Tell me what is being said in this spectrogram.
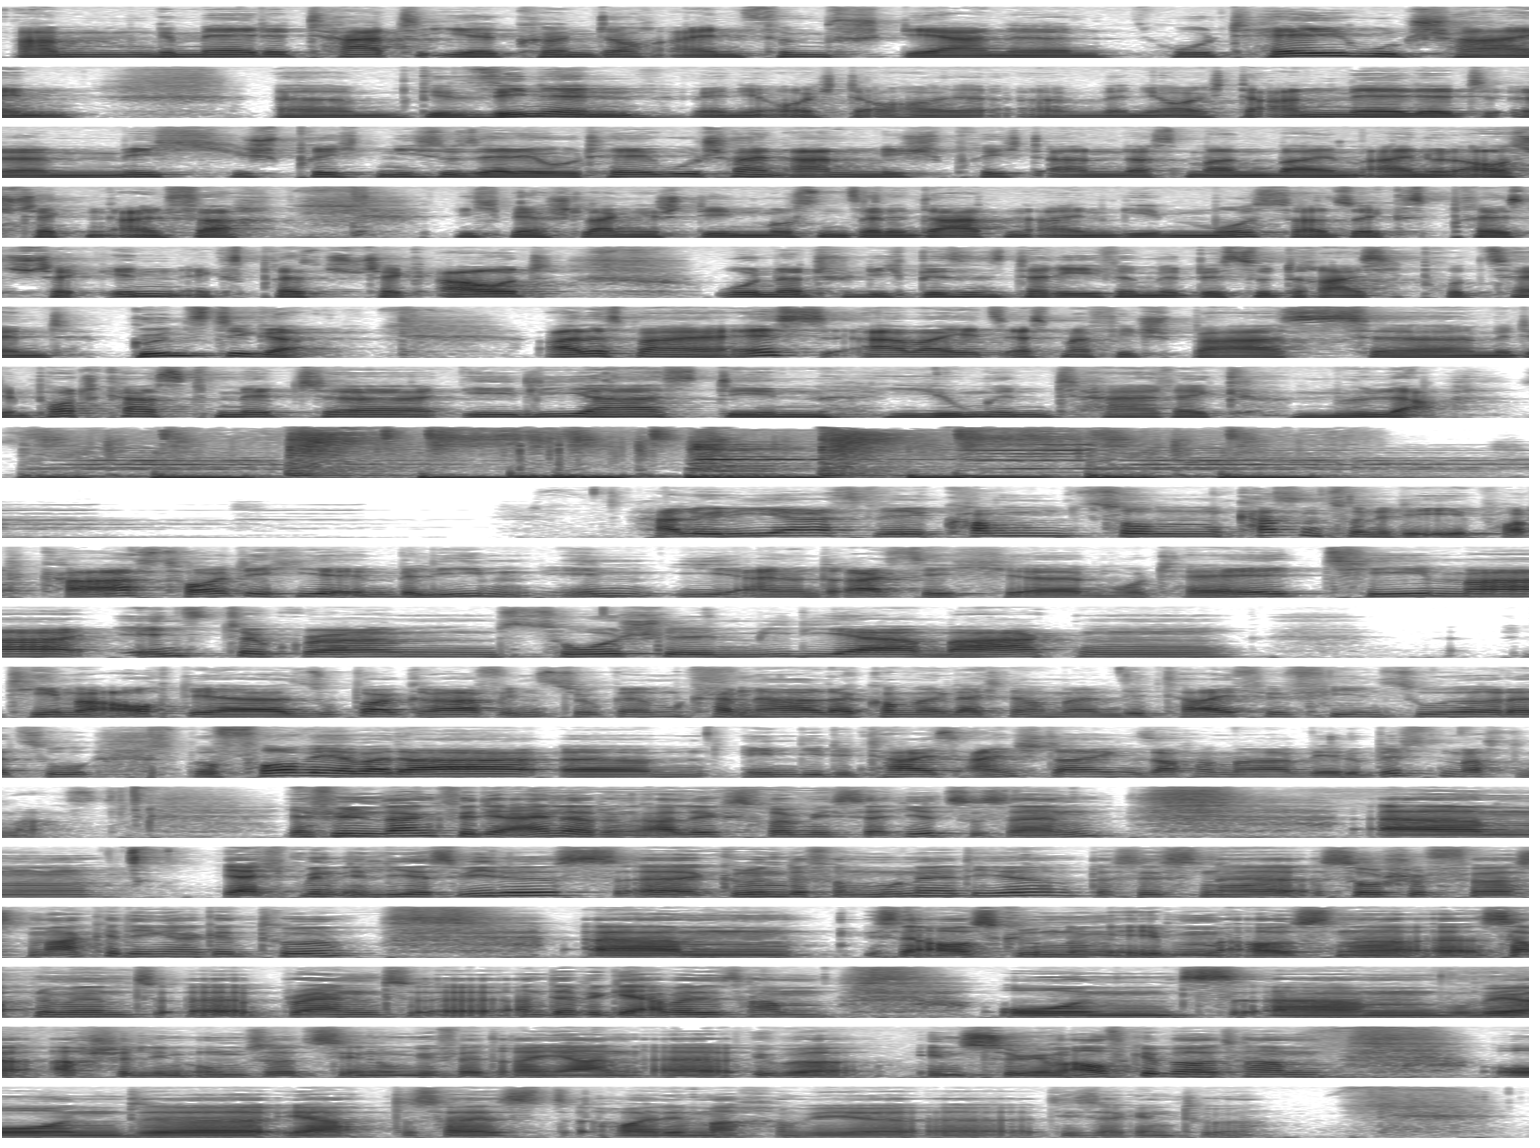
angemeldet hat. Ihr könnt auch einen 5-Sterne-Hotelgutschein ähm, gewinnen, wenn ihr euch da, äh, wenn ihr euch da anmeldet. Ähm, mich spricht nicht so sehr der Hotelgutschein an, mich spricht an, dass man beim Ein- und Auschecken einfach nicht mehr Schlange stehen muss und seine Daten eingeben muss. Also Express Check-in, Express Check-out und natürlich Business-Tarife mit bis zu 30 Prozent günstiger. Alles bei RS, aber jetzt erstmal viel Spaß äh, mit dem Podcast mit äh, Elias, dem jungen Tarek Müller. Hallo Elias, willkommen zum Kassenzone.de Podcast. Heute hier in Berlin im I31 äh, Hotel. Thema Instagram, Social Media, Marken, Thema auch der Supergraph Instagram-Kanal, da kommen wir gleich nochmal im Detail für vielen Zuhörer dazu. Bevor wir aber da ähm, in die Details einsteigen, sag mal, wer du bist und was du machst. Ja, vielen Dank für die Einladung, Alex. Freue mich sehr, hier zu sein. Ähm, ja, ich bin Elias Wiedes, äh, Gründer von Moonidea. Das ist eine Social First Marketing Agentur. Ähm, ist eine Ausgründung eben aus einer äh, Supplement äh, Brand, äh, an der wir gearbeitet haben und ähm, wo wir achtstelligen Umsatz in ungefähr drei Jahren äh, über Instagram aufgebaut haben. Und äh, ja, das heißt, heute machen wir diese Agentur.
